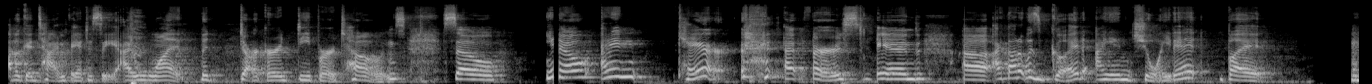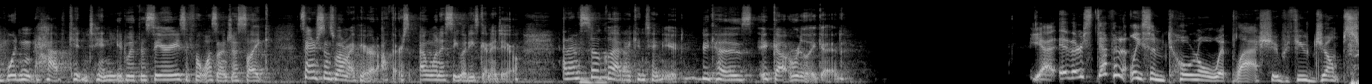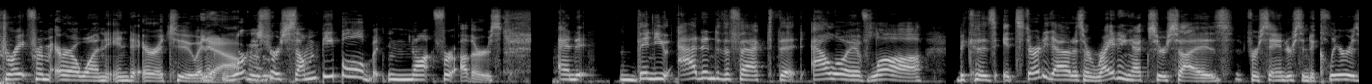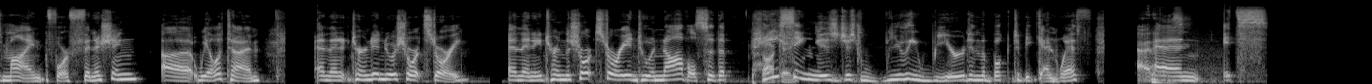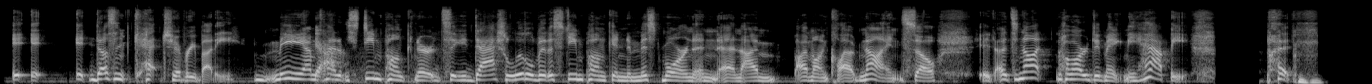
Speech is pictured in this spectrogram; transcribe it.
have a good time fantasy. I want the darker, deeper tones. So, you know, I didn't care at first. And uh, I thought it was good. I enjoyed it, but I wouldn't have continued with the series if it wasn't just like Sanderson's one of my favorite authors. I want to see what he's going to do. And I'm so glad I continued because it got really good. Yeah, eh, there's definitely some tonal whiplash if you jump straight from era one into era two. And Yeah. it works for some people, but not for others. And it, then you add into the fact that Alloy of Law, because it started out as a writing exercise for Sanderson to clear his mind before finishing uh, Wheel of Time, and then it turned into a short story. And then he turned the short story into a novel. So the Shocking. pacing is just really weird in the book to begin with And and it's it, it it doesn't catch everybody. Me, I'm Yeah. kind of a steampunk nerd, so you dash a little bit of steampunk into Mistborn, and and I'm I'm on cloud nine. So it, it's not hard to make me happy, but.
